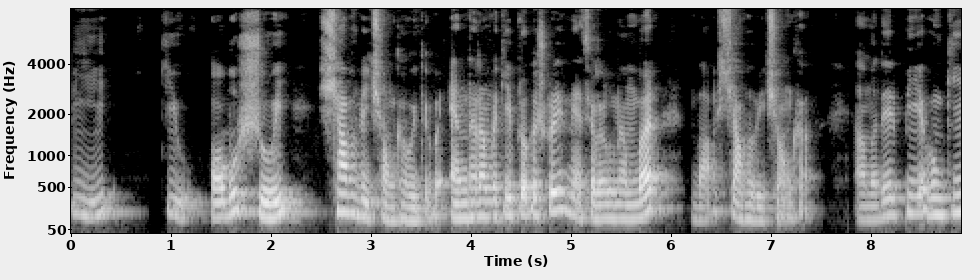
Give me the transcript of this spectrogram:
পি কিউ। অবশ্যই স্বাভাবিক সংখ্যা হইতে হবে। এন আমরা কি প্রকাশ করি? ন্যাচারাল নাম্বার বা স্বাভাবিক সংখ্যা। আমাদের পি এবং কি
